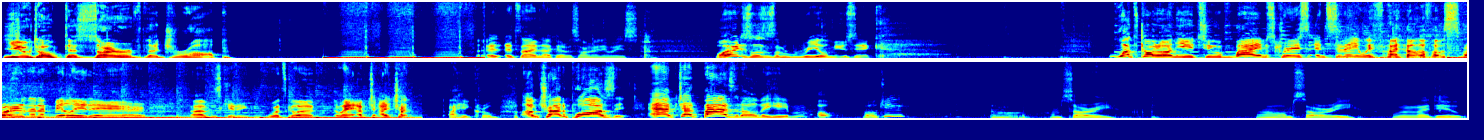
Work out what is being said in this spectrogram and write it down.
You don't deserve the drop. It- It's not even that good of a song, anyways. Why don't we just listen to some real music? What's going on, YouTube? My name's Chris, and today we find out if I'm smarter than a millionaire. I'm just kidding. What's going on? Wait, I'm I try. I hate Chrome. I'm trying to pause it. I'm trying to pause it over here. Oh, Moji? Oh, I'm sorry. Oh, I'm sorry. What did I do?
